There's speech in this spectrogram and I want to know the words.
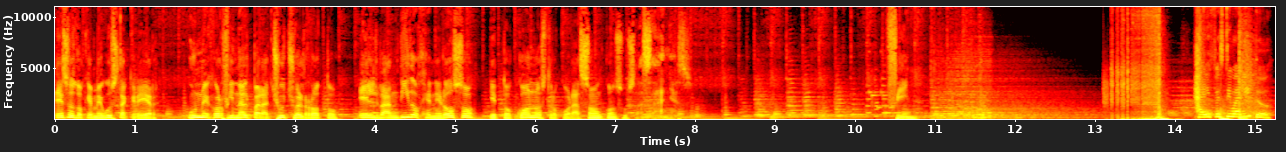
Eso es lo que me gusta creer. Un mejor final para Chucho el Roto, el bandido generoso que tocó nuestro corazón con sus hazañas. Fin. Hay Festivalito.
